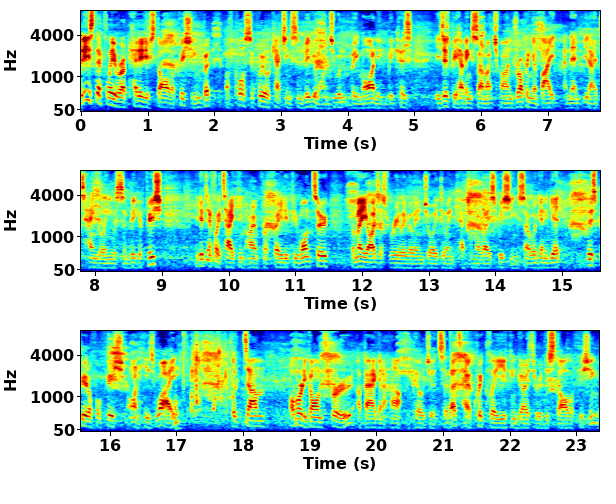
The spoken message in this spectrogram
It is definitely a repetitive style of fishing, but of course if we were catching some bigger ones, you wouldn't be minding because you'd just be having so much fun dropping a bait and then, you know, tangling with some bigger fish. You could definitely take him home for a feed if you want to. For me, I just really, really enjoy doing catch and release fishing. So we're gonna get this beautiful fish on his way. But um, I've already gone through a bag and a half of pilchard. So that's how quickly you can go through this style of fishing.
